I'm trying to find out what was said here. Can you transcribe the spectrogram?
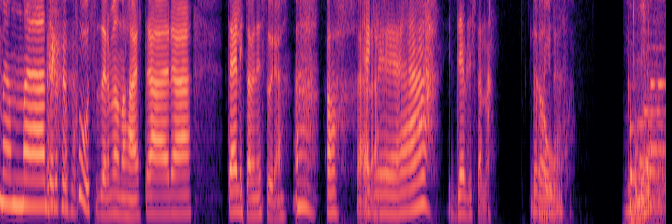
Men eh, dere får kose dere med denne her. Det er, eh, det er litt av en historie. Ah, Åh, Det jeg det. gleder Det blir spennende. Det Go. blir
